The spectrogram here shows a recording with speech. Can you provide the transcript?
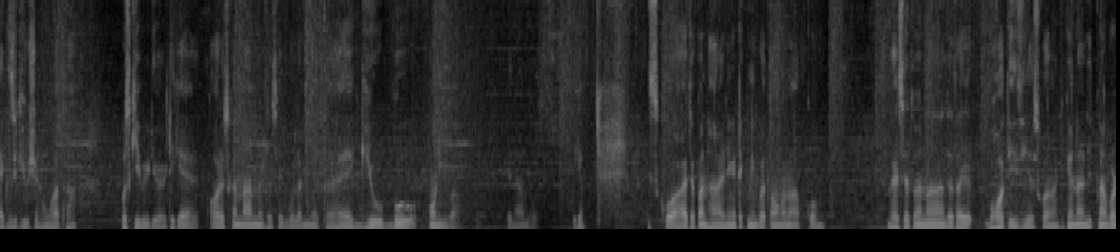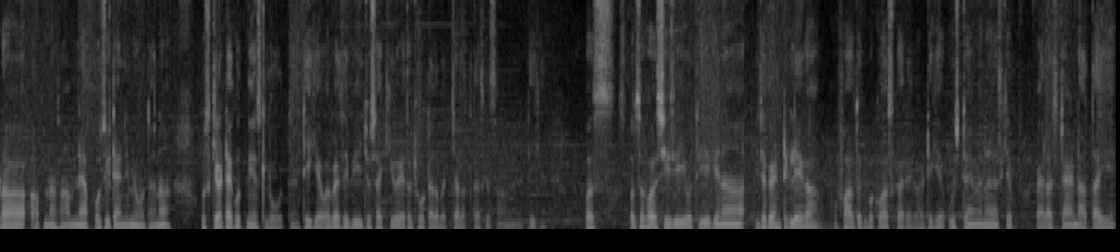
एग्जीक्यूशन हुआ था, उसकी वीडियो है, ठीक है? और इसका नाम मेरे से बोला नहीं जाता है ग्यूबू ओनीवा के नाम बोल ठीक है? इसको आज अपन हारने की टेक्निक बताऊँगा मैं आपको। वैसे तो है ना, ज़्यादा बहुत इजी है इसको हारना क्योंकि ना जितना बड़ा अपना सामने अपोजिट एनिमी होता है ना, उसके अटैक उतने स्लो होते हैं, ठीक है? और वैसे भी जो सेक्यूर है तो छोटा सा बच्चा लगता है इसके सामने, ठीक है? बस सबसे फ़र्स्ट चीज़ यही होती है कि ना जब एंट्री लेगा फालतू की बकवास करेगा, ठीक है? उस टाइम में ना इसके पहला स्टैंड आता है ये,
